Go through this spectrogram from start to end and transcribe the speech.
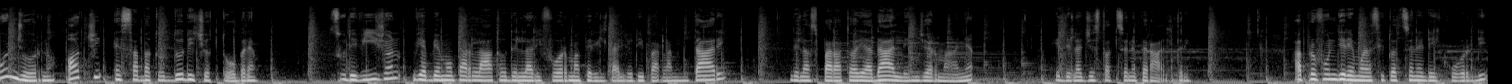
Buongiorno, oggi è sabato 12 ottobre. Su The Vision vi abbiamo parlato della riforma per il taglio dei parlamentari, della sparatoria ad Halle in Germania e della gestazione per altri. Approfondiremo la situazione dei curdi,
